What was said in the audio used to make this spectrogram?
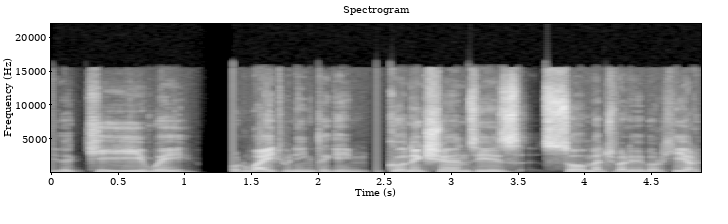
the key way for white winning the game. Connections is so much valuable here.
